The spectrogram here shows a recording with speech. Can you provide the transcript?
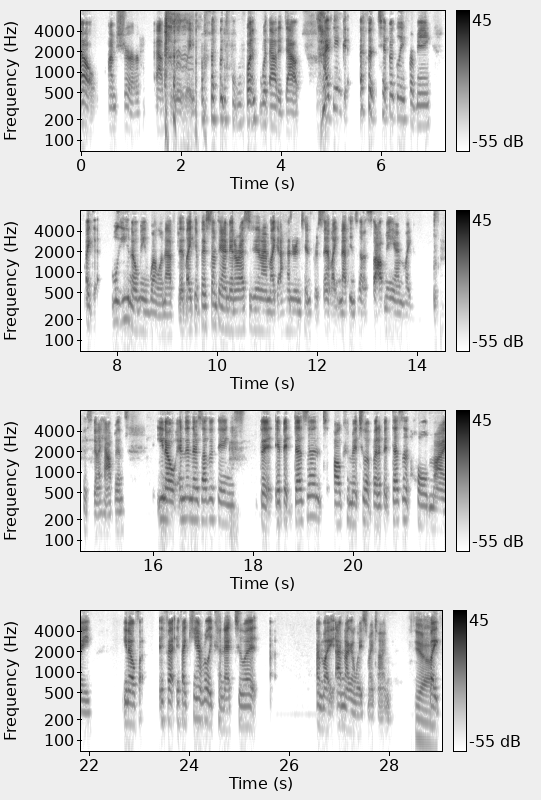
Oh, I'm sure, absolutely, one without a doubt. I think typically for me, like, well, you know me well enough that like if there's something I'm interested in, I'm like 110 percent. Like nothing's going to stop me. I'm like, it's going to happen, you know. And then there's other things that if it doesn't, I'll commit to it. But if it doesn't hold my, you know, if I, if I, if I can't really connect to it, I'm like, I'm not going to waste my time. Yeah. Like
